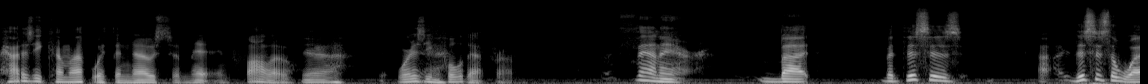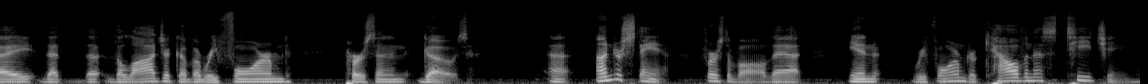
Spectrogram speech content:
how does he come up with the no, submit, and follow? Yeah. Where does he pull that from? thin air. But but this is uh, this is the way that the the logic of a reformed person goes. Uh, understand first of all that in reformed or calvinist teaching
